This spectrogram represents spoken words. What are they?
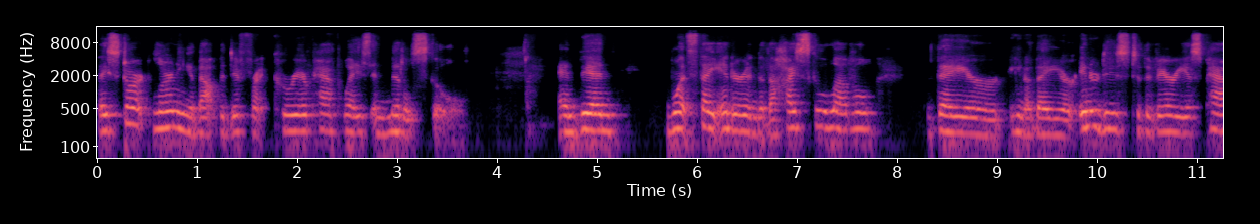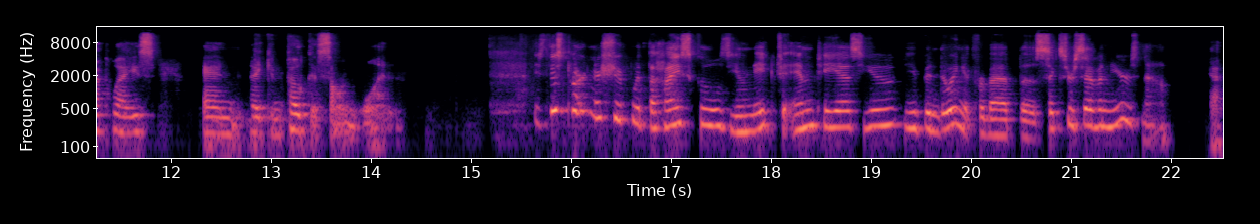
They start learning about the different career pathways in middle school. And then once they enter into the high school level, they are, you know, they are introduced to the various pathways and they can focus on one. Is this partnership with the high schools unique to MTSU? You've been doing it for about uh, six or seven years now. Yeah.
